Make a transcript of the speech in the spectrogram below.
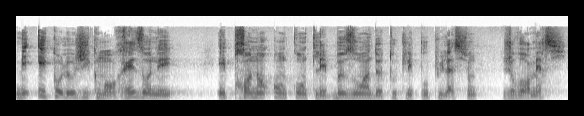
mais écologiquement raisonnée et prenant en compte les besoins de toutes les populations. je vous remercie.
